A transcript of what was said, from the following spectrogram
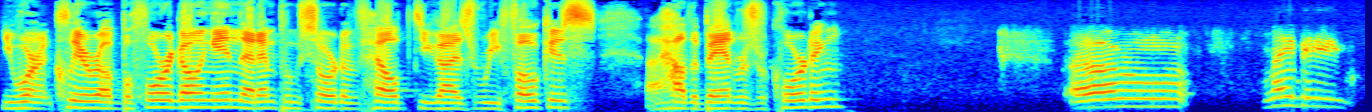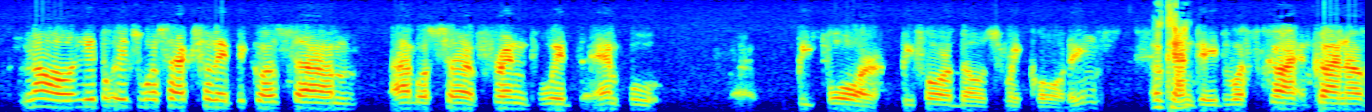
you weren't clear of before going in that Emppu sort of helped you guys refocus uh, how the band was recording? Um, maybe no. It it was actually because um, I was a friend with Emppu uh, before before those recordings, Okay. and it was ki- kind of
